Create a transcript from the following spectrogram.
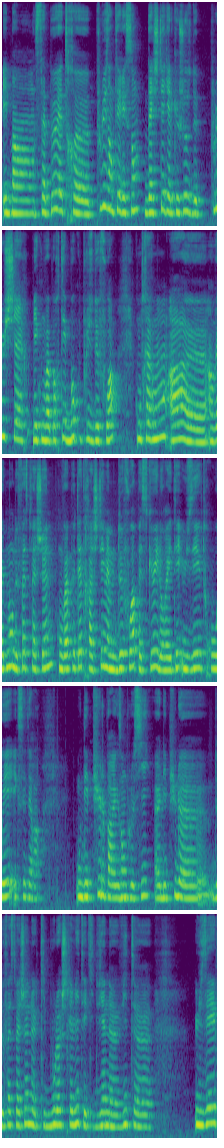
eh ben ça peut être euh, plus intéressant d'acheter quelque chose de plus cher mais qu'on va porter beaucoup plus de fois, contrairement à euh, un vêtement de fast fashion qu'on va peut-être acheter même deux fois parce qu'il aurait été usé, troué, etc. Ou des pulls par exemple aussi, euh, les pulls de fast fashion qui boulochent très vite et qui deviennent vite usés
